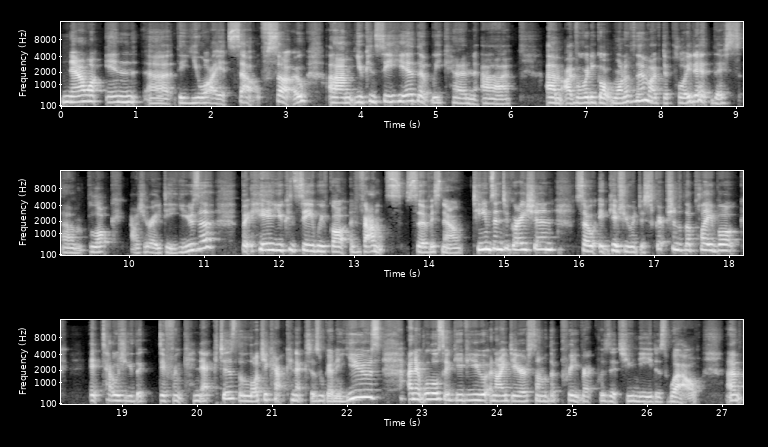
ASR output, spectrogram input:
now are in uh, the UI itself. So um, you can see here that we can. Uh, um, I've already got one of them. I've deployed it, this um, block Azure AD user. But here you can see we've got advanced ServiceNow Teams integration. So it gives you a description of the playbook. It tells you the different connectors, the Logic App connectors we're going to use, and it will also give you an idea of some of the prerequisites you need as well. Um,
